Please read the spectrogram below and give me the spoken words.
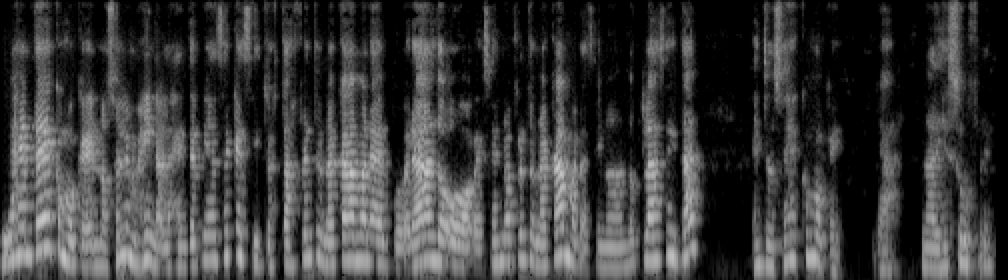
la gente como que no se lo imagina, la gente piensa que si tú estás frente a una cámara empoderando o a veces no frente a una cámara, sino dando clases y tal, entonces es como que ya, nadie sufre.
